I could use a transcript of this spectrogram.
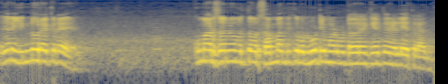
ಅದೇನೋ ಇನ್ನೂರು ಎಕರೆ ಕುಮಾರಸ್ವಾಮಿ ಮತ್ತು ಅವ್ರ ಸಂಬಂಧಿಕರು ಲೂಟಿ ಮಾಡಿಬಿಟ್ಟವ್ರೆ ಕೇತೂರು ಹಳ್ಳಿ ಹತ್ರ ಅಂತ.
